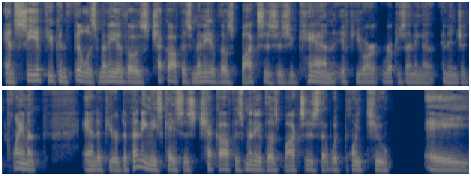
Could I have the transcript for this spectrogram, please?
and see if you can fill as many of those, check off as many of those boxes as you can if you're representing a, an injured claimant. And if you're defending these cases, check off as many of those boxes that would point to a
